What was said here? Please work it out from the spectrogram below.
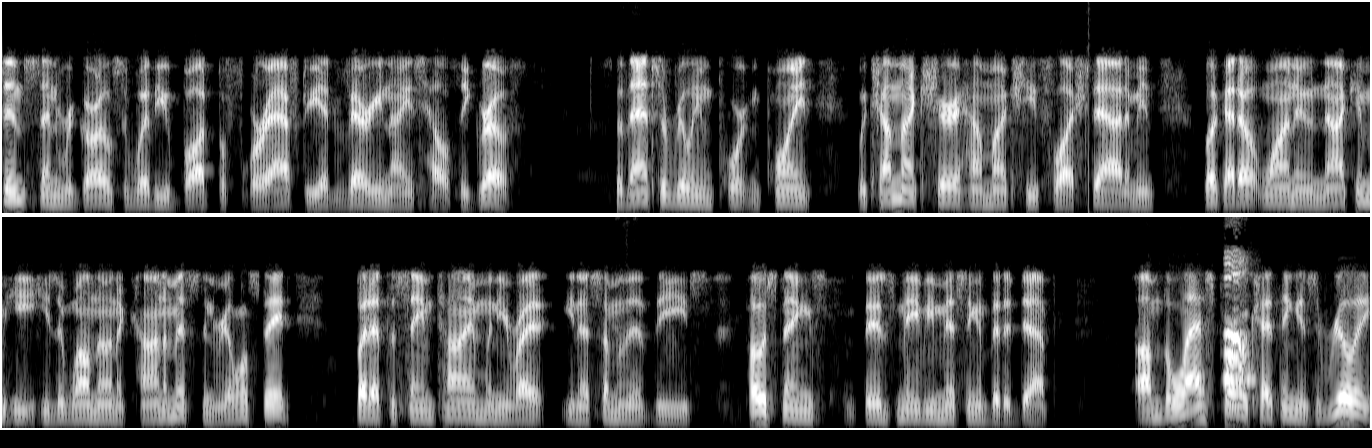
since then regardless of whether you bought before or after you had very nice healthy growth so that's a really important point, which I'm not sure how much he flushed out. I mean, look, I don't want to knock him. He he's a well-known economist in real estate, but at the same time, when you write, you know, some of the, these postings, there's maybe missing a bit of depth. Um, the last part, which I think is really,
